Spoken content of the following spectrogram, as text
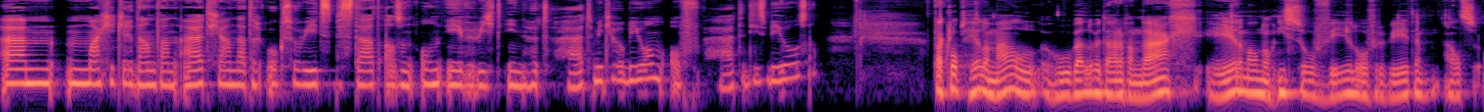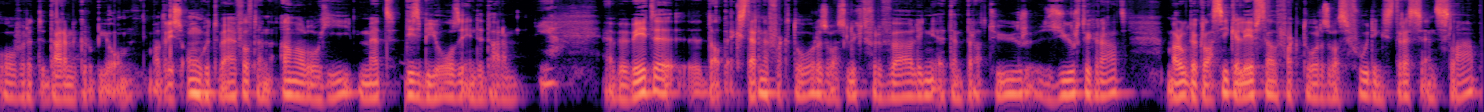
Um, mag ik er dan van uitgaan dat er ook zoiets bestaat als een onevenwicht in het huidmicrobioom of huiddysbiose? Dat klopt helemaal, hoewel we daar vandaag helemaal nog niet zoveel over weten als over het darmmicrobioom. Maar er is ongetwijfeld een analogie met dysbiose in de darm. Ja. En we weten dat externe factoren zoals luchtvervuiling, temperatuur, zuurtegraad, maar ook de klassieke leefstijlfactoren zoals voeding, stress en slaap,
